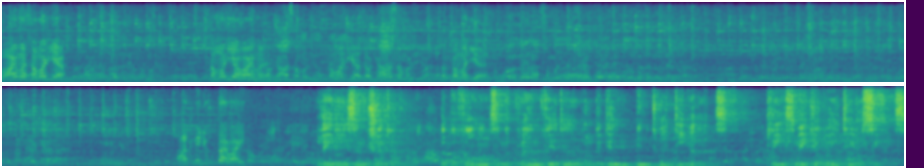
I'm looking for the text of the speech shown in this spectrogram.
भाई मैं समझ गया समझ गया भाई मैं क्या समझ समझ गया सब क्या समझ गया सब समझ गया बोल नहीं रहा समझ गया आदमी झुकता है भाई Ladies and gentlemen, the performance in the Grand Theatre will begin in 20 minutes. Please make your way to your seats.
